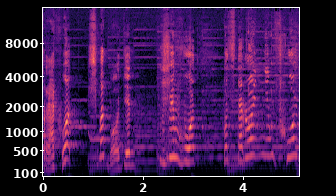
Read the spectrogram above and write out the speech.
проход свободен, живот, посторонним вход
